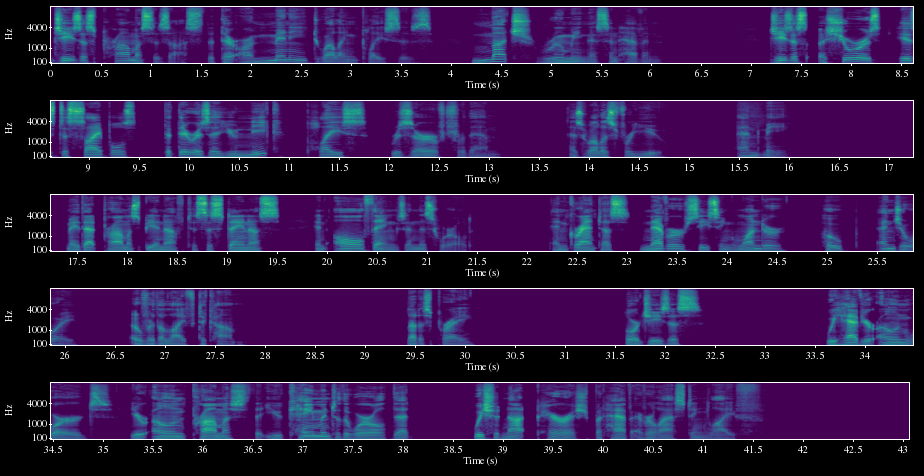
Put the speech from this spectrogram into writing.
Jesus promises us that there are many dwelling places, much roominess in heaven. Jesus assures his disciples that there is a unique place reserved for them, as well as for you and me. May that promise be enough to sustain us in all things in this world, and grant us never ceasing wonder, hope, and joy over the life to come. Let us pray. Lord Jesus, we have your own words, your own promise that you came into the world that we should not perish but have everlasting life.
